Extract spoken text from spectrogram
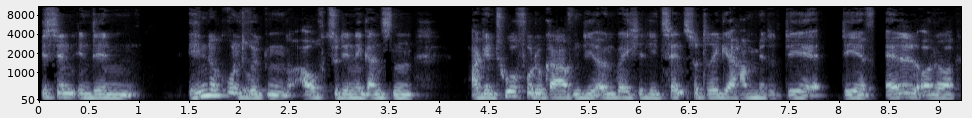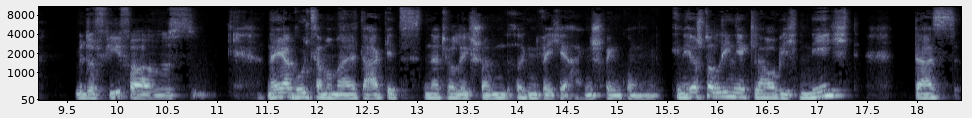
bisschen in den Hintergrund rücken, auch zu den ganzen Agenturfotografen, die irgendwelche Lizenzverträge haben mit der DFL oder mit der FIFA. Was, naja gut, sagen wir mal, da gibt es natürlich schon irgendwelche Einschränkungen. In erster Linie glaube ich nicht, dass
